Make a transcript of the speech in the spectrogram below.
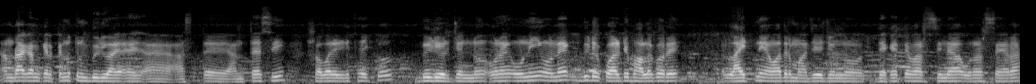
আমরা আগামীকাল একটা নতুন ভিডিও আসতে আনতে আসি সবার এডিট থাকো ভিডিওর জন্য। উনি- উনি অনেক ভিডিও কোয়ালিটি ভালো করে। লাইট নেই আমাদের মাঝে এই জন্য দেখাতে পারছি না ওনার চেহারা।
